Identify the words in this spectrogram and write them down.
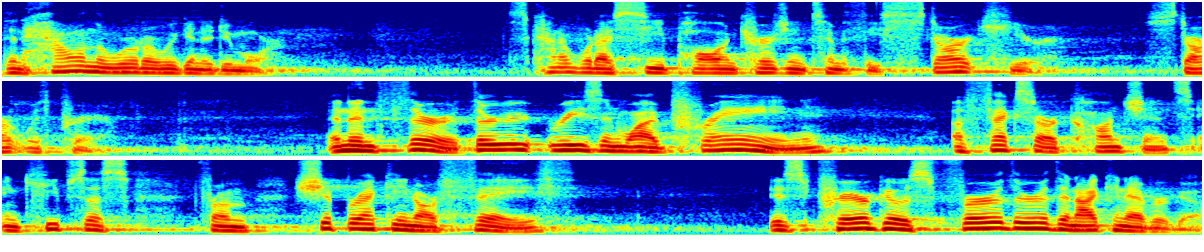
then how in the world are we going to do more? It's kind of what I see Paul encouraging Timothy start here, start with prayer. And then, third, third reason why praying affects our conscience and keeps us from shipwrecking our faith is prayer goes further than I can ever go.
